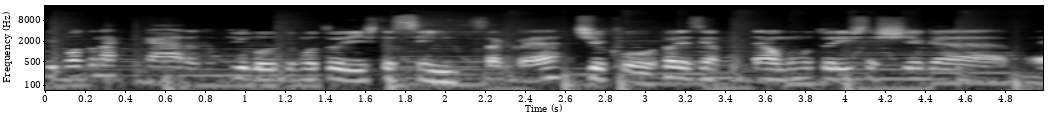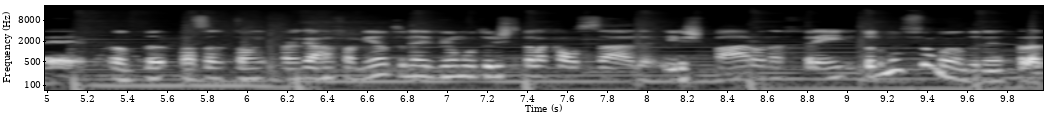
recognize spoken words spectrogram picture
E bota na cara do piloto, do motorista, assim, sacou? É? Tipo, por exemplo, né, algum motorista chega é, passando tá um, tá engarrafamento, né? E vê um motorista pela calçada. Eles param na frente, todo mundo filmando, né? Pra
